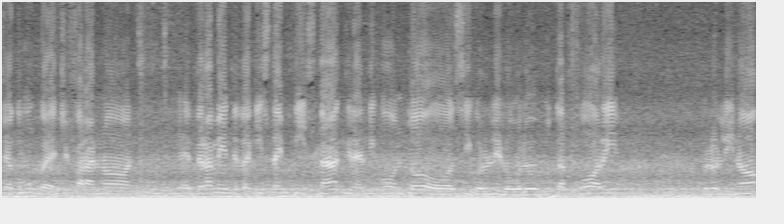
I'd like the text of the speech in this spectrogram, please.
Cioè comunque ci faranno eh, veramente da chi sta in pista, ti rendi conto, sì quello lì lo volevo buttare fuori, quello lì no,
